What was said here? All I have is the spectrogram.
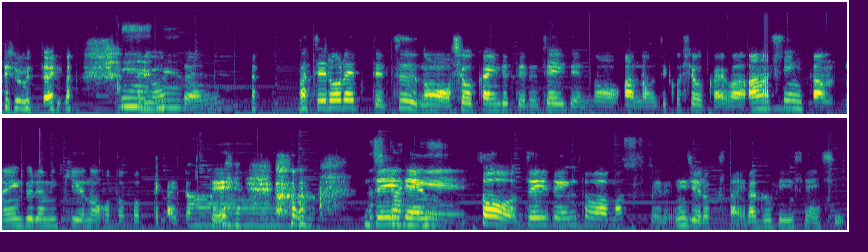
てるみたいな、ね、ありましたよね。ねバチェロレッテ2の紹介に出てるジェイデンのあの自己紹介は安心感ぬいぐるみ級の男って書いてあって。ジェイデンそうジェイデンとはマックスウェル26歳ラグビー選手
